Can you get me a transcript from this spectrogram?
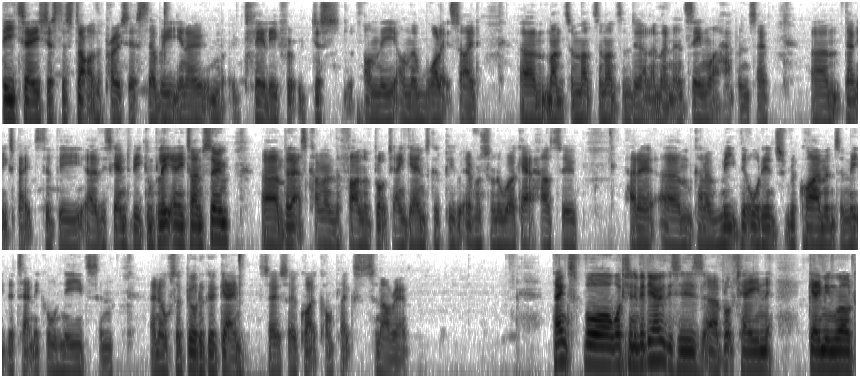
beta is just the start of the process. There'll be you know clearly for, just on the on the wallet side um, months and months and months of development and seeing what happens. So um, don't expect to be uh, this game to be complete anytime soon. Um, but that's kind of the fun of blockchain games because people everyone's trying to work out how to how to um, kind of meet the audience requirements and meet the technical needs and and also build a good game. So so quite complex scenario. Thanks for watching the video. This is uh, Blockchain Gaming World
